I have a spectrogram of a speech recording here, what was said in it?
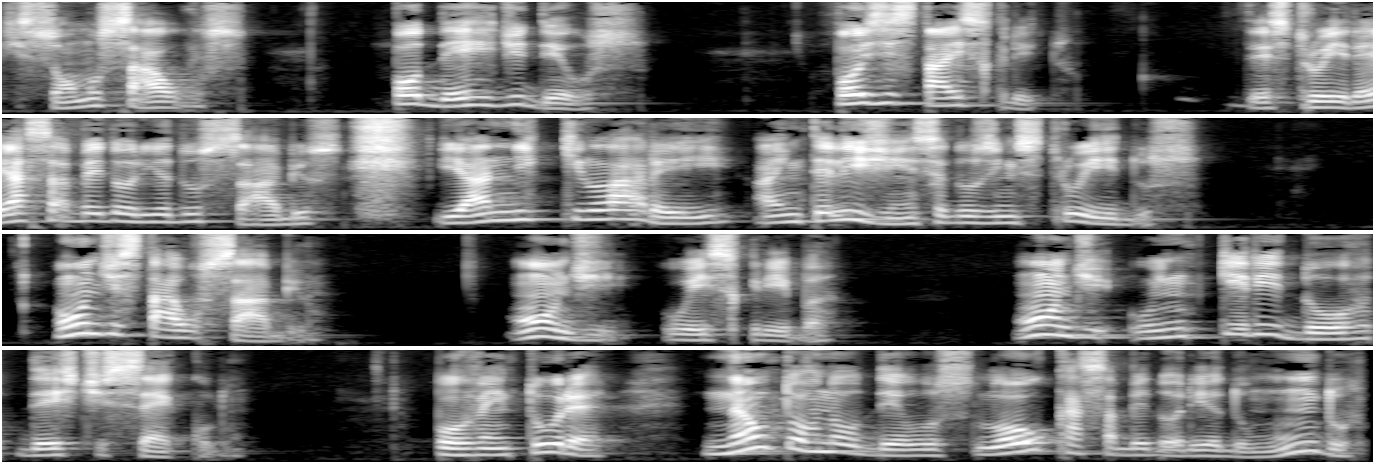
que somos salvos, poder de Deus. Pois está escrito: Destruirei a sabedoria dos sábios e aniquilarei a inteligência dos instruídos. Onde está o sábio? Onde o escriba? Onde o inquiridor deste século? Porventura, não tornou Deus louca a sabedoria do mundo?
